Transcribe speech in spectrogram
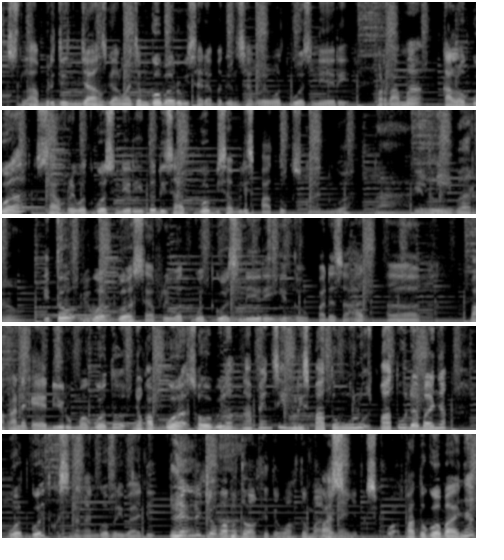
setelah berjenjang segala macam gue baru bisa dapetin self reward gue sendiri pertama kalau gue self reward gue sendiri itu di saat gue bisa beli sepatu kesukaan gue Nah, Gitu. ini baru. itu Self buat gue self reward buat gue sendiri Hmm. gitu pada saat eh, makanya kayak di rumah gue tuh nyokap gue selalu bilang ngapain sih beli sepatu mulu sepatu udah banyak buat gue itu kesenangan gue pribadi Lu, Iya. lu jawab apa tuh waktu itu waktu pas makannya gitu. sepatu gue banyak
